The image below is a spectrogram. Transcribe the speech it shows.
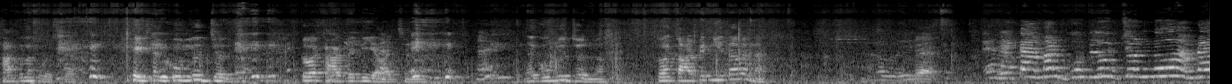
সান্ত্বনা পুরস্কার এইটা গুবলুর জন্য। তোমার কার্পেট নিয়ে যাওয়ার জন্য। গুবলুর জন্য। তোমার কার্পেট নিয়ে যেতে হবে না? এটা আমার গুবলুর জন্য আমরা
